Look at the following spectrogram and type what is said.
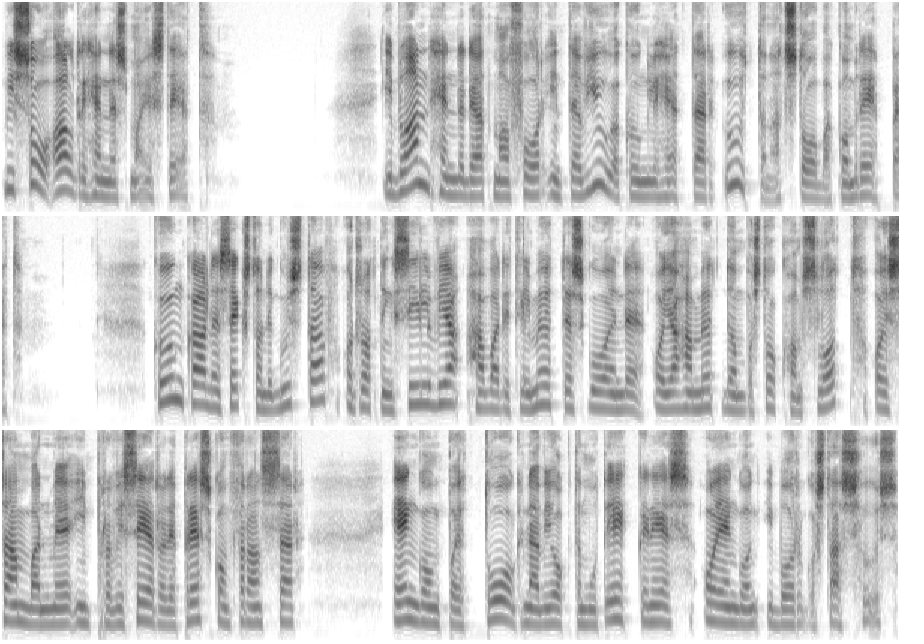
Vi såg aldrig hennes majestät. Ibland händer det att man får intervjua kungligheter utan att stå bakom repet. Kung Karl XVI Gustav och drottning Silvia har varit tillmötesgående och jag har mött dem på Stockholms slott och i samband med improviserade presskonferenser. En gång på ett tåg när vi åkte mot Ekenäs och en gång i Borgå stadshus.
